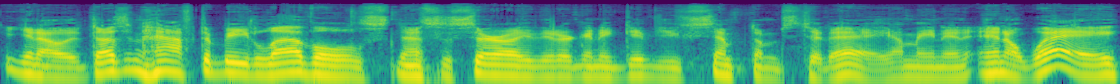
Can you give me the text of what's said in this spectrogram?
you know, it doesn't have to be levels necessarily that are going to give you symptoms today. I mean, in, in a way,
